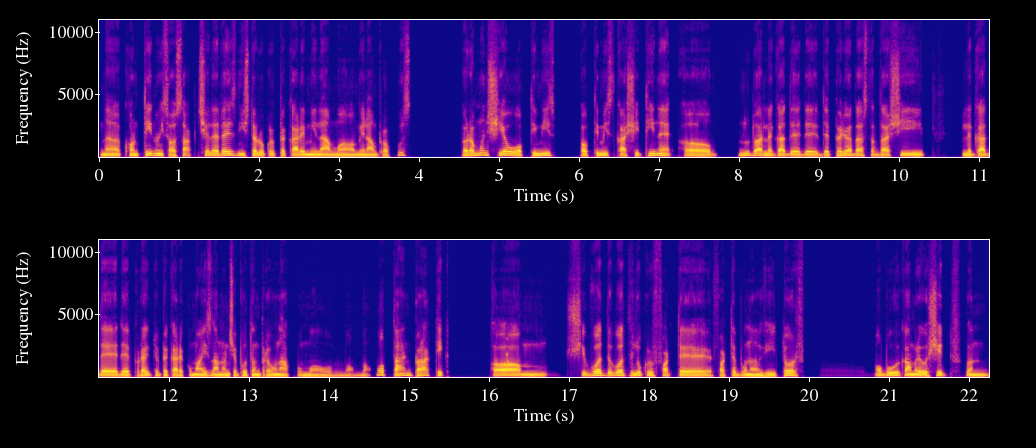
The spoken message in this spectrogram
uh, continui sau să accelerez niște lucruri pe care mi le-am, uh, mi le-am propus. Rămân și eu optimist, optimist ca și tine, uh, nu doar legat de, de, de perioada asta, dar și legat de, de proiectul pe care, cum ai zis, l-am început împreună acum 8 ani, practic, um, și văd, văd lucruri foarte, foarte bune în viitor. Mă bucur că am reușit în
